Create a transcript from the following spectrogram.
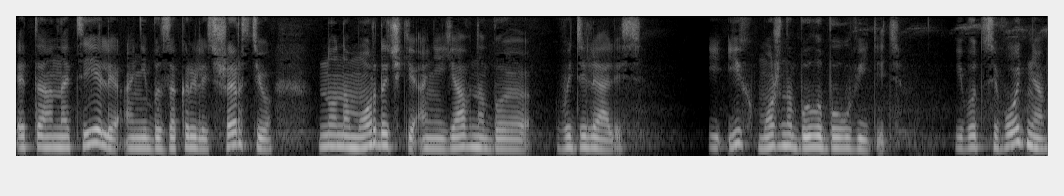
Это на теле они бы закрылись шерстью, но на мордочке они явно бы выделялись, и их можно было бы увидеть. И вот сегодня,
